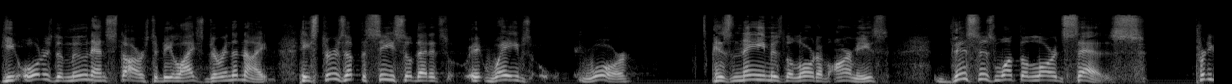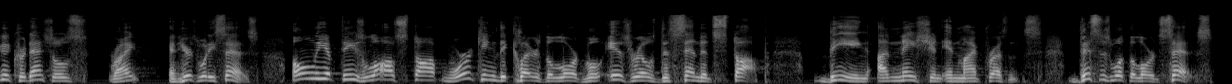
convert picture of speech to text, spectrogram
He orders the moon and stars to be lights during the night. He stirs up the sea so that it waves war. His name is the Lord of armies. This is what the Lord says. Pretty good credentials, right? And here's what he says Only if these laws stop working, declares the Lord, will Israel's descendants stop being a nation in my presence. This is what the Lord says.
